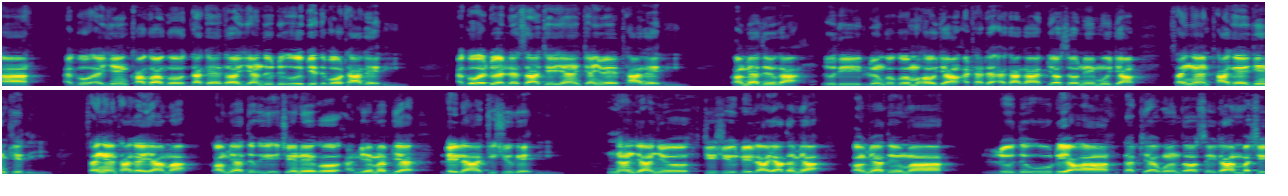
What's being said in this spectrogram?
အားအကိုအရင်ခောက်ခောက်ကိုတတ်ခဲ့သောရန်သူတူဦးဖြစ်သဘောထားခဲ့သည်အကိုအတွက်လက်စားချေရန်ကြံရွယ်ထားခဲ့သည်ကောင်းမြတ်သူကသူသည်လွန်ကိုကိုမဟုတ်ကြောင်းအထက်ထက်အခါခါပြောဆိုနေမှုကြောင့်ဆိုင်းငံ့ထားခဲ့ခြင်းဖြစ်သည်ဆိုင်းငံ့ထားခဲ့ရမှကောင်းမြတ်သူ၏အခြေအနေကိုအမြဲမပြတ်လေ့လာကြည့်ရှုခဲ့သည်နန်းကြညိုကြည့်ရှုလေ့လာရသမျှကောင်းမြတ်သူမှာလူသူတယောက်အားတပ်ဖြတ်ဝင်သောစိတ်ဓာတ်မရှိ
